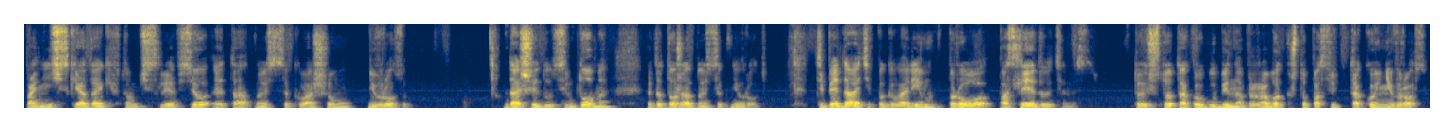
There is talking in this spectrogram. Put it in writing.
панические атаки в том числе, все это относится к вашему неврозу. Дальше идут симптомы, это тоже относится к неврозу. Теперь давайте поговорим про последовательность. То есть, что такое глубинная проработка, что по сути такое невроз.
